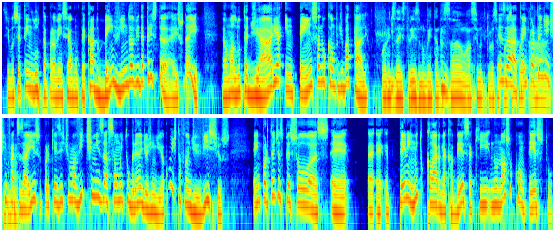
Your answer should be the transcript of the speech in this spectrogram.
Se você tem luta para vencer algum pecado, bem-vindo à vida cristã. É isso daí. É uma luta diária, intensa no campo de batalha. Coríntios 10, 13, não vem tentação, acima do que você Exato. pode é importante a gente enfatizar mais. isso porque existe uma vitimização muito grande hoje em dia. Como a gente está falando de vícios, é importante as pessoas é, é, é, é, terem muito claro na cabeça que no nosso contexto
